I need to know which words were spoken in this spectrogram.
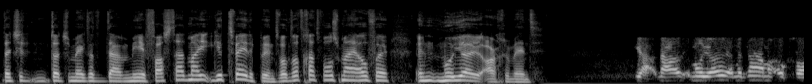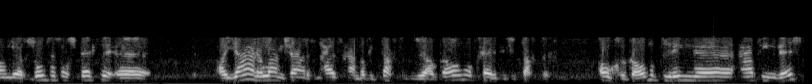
dat, je, dat je merkt dat het daar meer vaststaat. Maar je tweede punt, want dat gaat volgens mij over een milieuargument. Ja, nou, milieu en met name ook gewoon de gezondheidsaspecten. Uh, al jarenlang zijn we ervan uitgegaan dat die 80 er zou komen. Op een gegeven moment is die 80 ook gekomen op de ring uh, A10 West.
